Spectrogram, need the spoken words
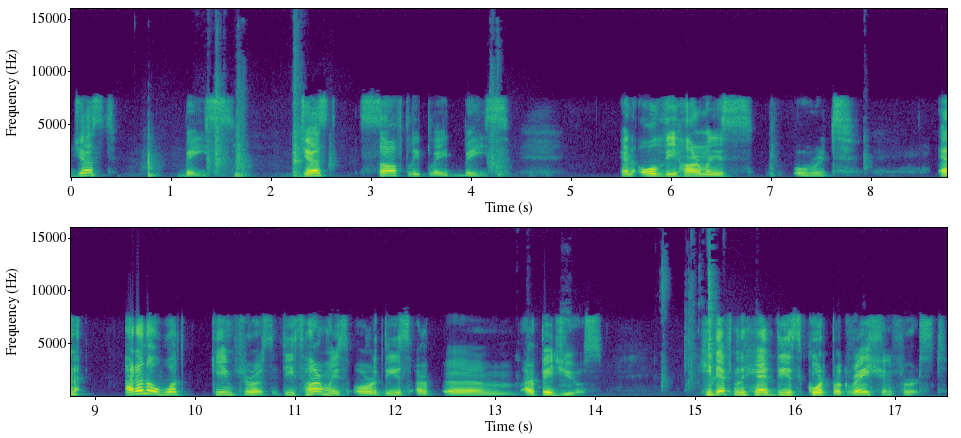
just bass, just softly played bass, and all the harmonies over it. And I don't know what came first, these harmonies or these um, arpeggios. He definitely had this chord progression first,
